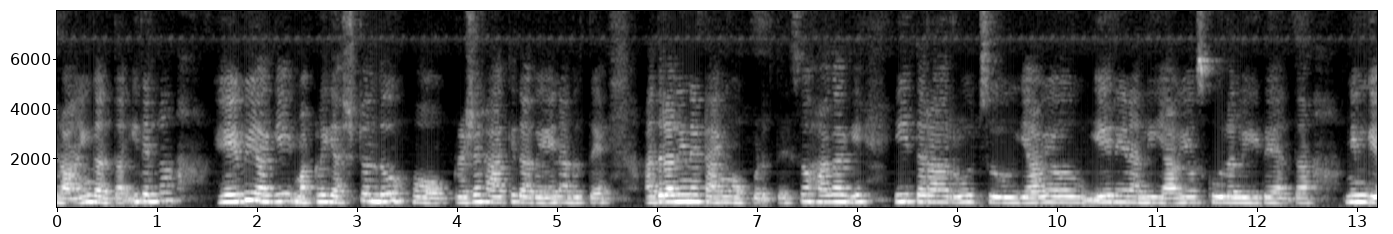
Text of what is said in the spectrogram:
ಡ್ರಾಯಿಂಗ್ ಅಂತ, ಇದೆಲ್ಲ ಹೆವಿಯಾಗಿ ಮಕ್ಕಳಿಗೆ ಅಷ್ಟೊಂದು ಪ್ರೆಷರ್ ಹಾಕಿದಾಗ ಏನಾಗುತ್ತೆ? ಅದರಲ್ಲಿನೇ ಟೈಮ್ ಹೋಗ್ಬಿಡುತ್ತೆ. ಸೊ ಹಾಗಾಗಿ ಈ ಥರ ರೂಲ್ಸು ಯಾವ್ಯಾವ ಏರಿಯಾನಲ್ಲಿ ಯಾವ್ಯಾವ ಸ್ಕೂಲಲ್ಲಿ ಇದೆ ಅಂತ ನಿಮಗೆ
